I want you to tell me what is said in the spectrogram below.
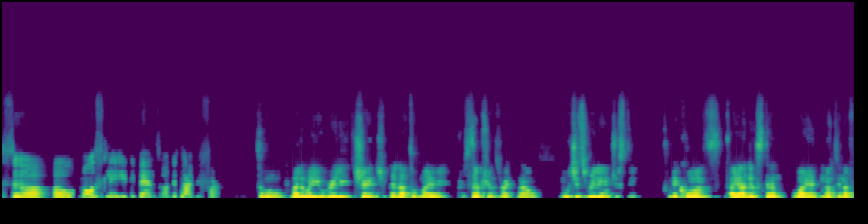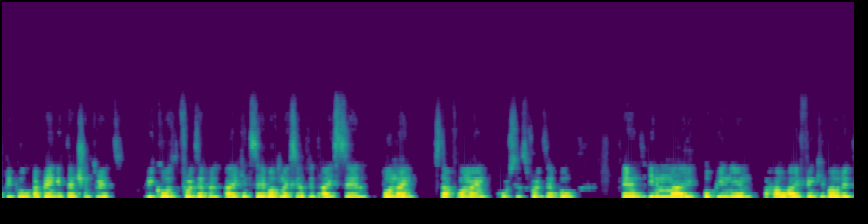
So mostly it depends on the time before. So, by the way, you really changed a lot of my perceptions right now, which is really interesting because I understand why not enough people are paying attention to it. Because, for example, I can say about myself that I sell online stuff, online courses, for example. And in my opinion, how I think about it,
